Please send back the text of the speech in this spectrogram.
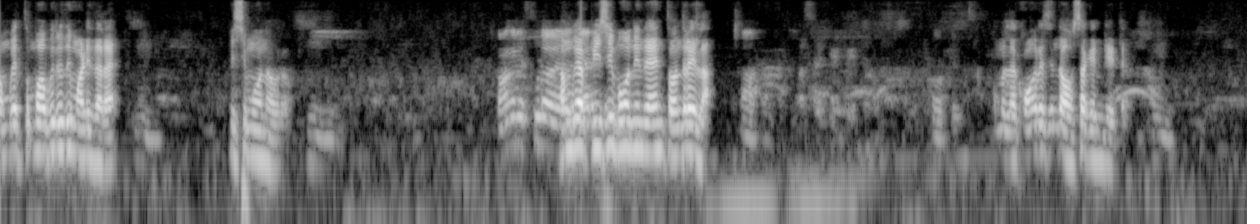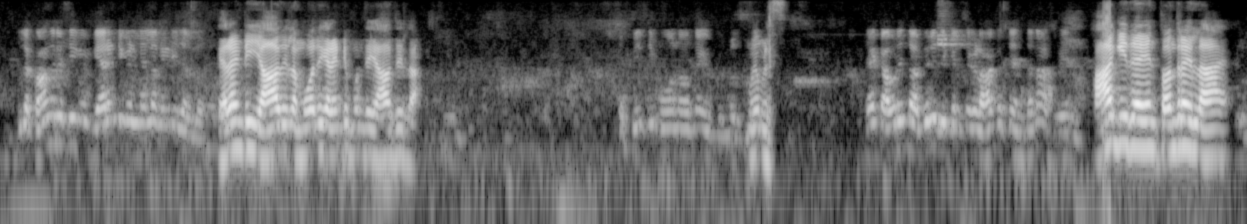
ನಮಗೆ ತುಂಬಾ ಅಭಿವೃದ್ಧಿ ಮಾಡಿದ್ದಾರೆ. ಪಿ ಸಿ ಮೋಹನ್ ಅವರು. ನಮ್ಗೆ ಪಿ ಸಿ ಮೋಹನ್ ಇಂದ ಏನ್ ತೊಂದರೆ ಇಲ್ಲ. ಆಮೇಲೆ ಕಾಂಗ್ರೆಸ್ ಇಂದ ಹೊಸ ಕ್ಯಾಂಡಿಡೇಟ್ ಗ್ಯಾರಂಟಿ ಯಾವ್ದಿಲ್ಲ ಮೋದಿ ಗ್ಯಾರಂಟಿ ಮುಂದೆ ಯಾವ್ದಿಲ್ಲ ಆಗಿದೆ ಏನ್ ತೊಂದರೆ ಇಲ್ಲ ಅಥವಾ ನೀವು ಹಿಂದುತ್ವವನ್ನು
